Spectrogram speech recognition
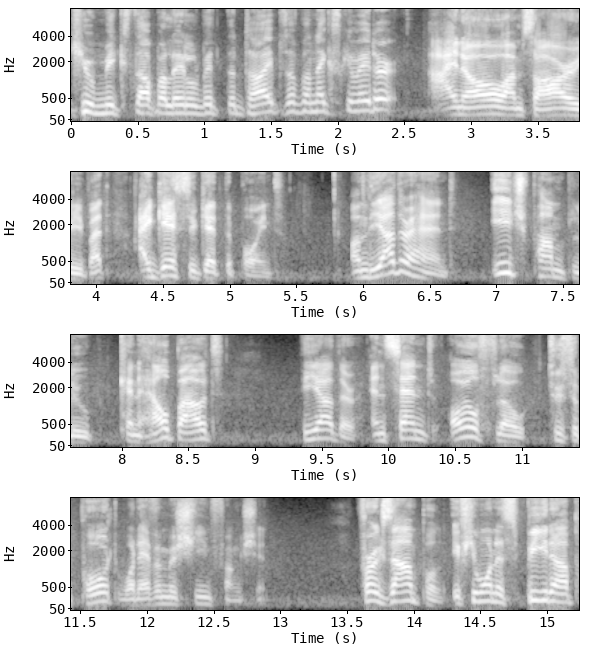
you mixed up a little bit the types of an excavator? I know, I'm sorry, but I guess you get the point. On the other hand, each pump loop can help out the other and send oil flow to support whatever machine function. For example, if you want to speed up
